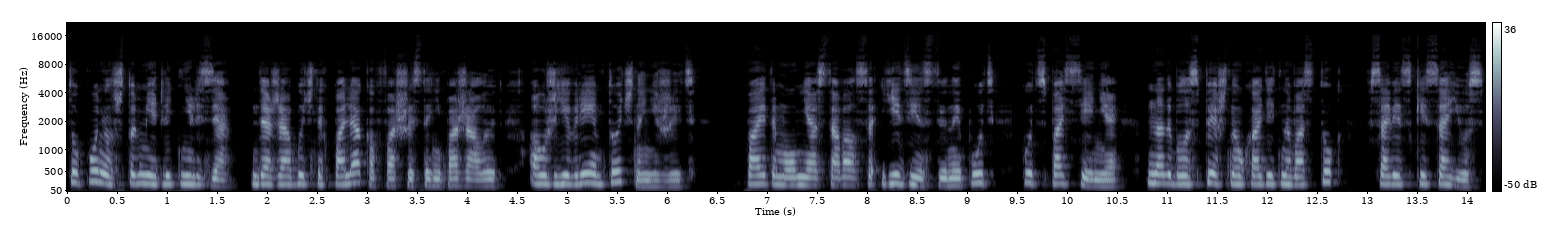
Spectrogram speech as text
то понял, что медлить нельзя. Даже обычных поляков фашисты не пожалуют, а уж евреям точно не жить. Поэтому у меня оставался единственный путь – путь спасения. Надо было спешно уходить на восток, в Советский Союз.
